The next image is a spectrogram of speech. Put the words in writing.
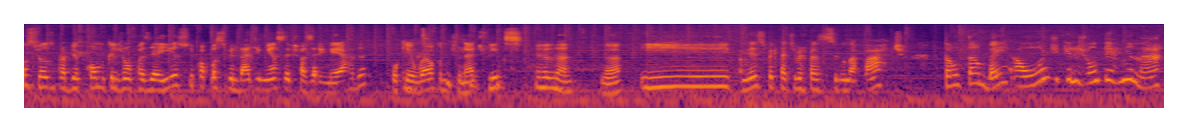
ansioso pra ver como que eles vão fazer isso e com a possibilidade imensa de fazerem merda, porque welcome to Netflix Exato. né? E as minhas expectativas para essa segunda parte estão também aonde que eles vão terminar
